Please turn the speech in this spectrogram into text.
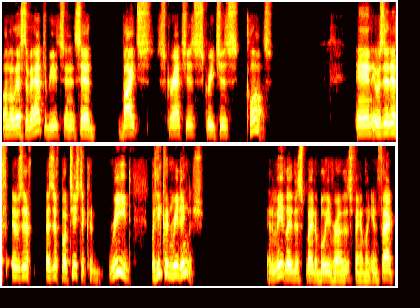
on the list of attributes and it said bites, scratches, screeches, claws. And it was as if it was as if, as if Bautista could read, but he couldn't read English. And immediately this made a believer out of this family. In fact,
